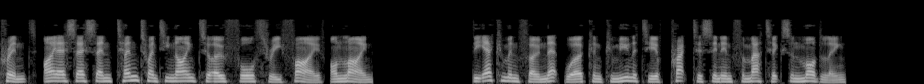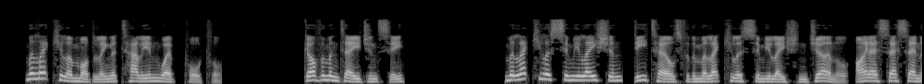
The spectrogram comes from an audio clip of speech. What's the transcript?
print, ISSN 1029-0435 online The eCheminfo Network and Community of Practice in Informatics and Modeling Molecular Modeling Italian web portal. Government agency Molecular simulation – Details for the Molecular Simulation Journal ISSN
